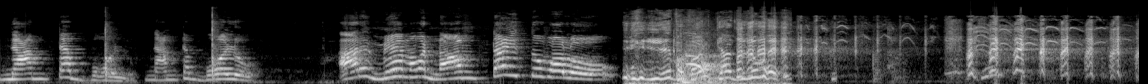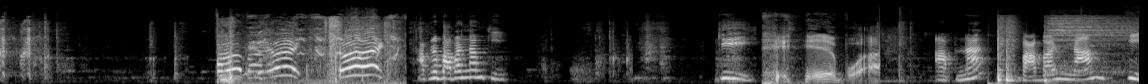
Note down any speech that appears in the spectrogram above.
নামটা বলো নামটা বলো আরে ম্যাম আমার নামটাই তো বলো ये भगवान क्या जुलुम है আপনার বাবার নাম কি কি আপনার বাবার নাম কি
